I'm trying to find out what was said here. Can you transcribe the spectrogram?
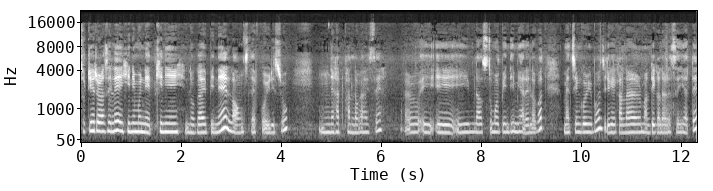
চুটি হাতৰ আছিলে এইখিনি মই নেটখিনি লগাই পিনে লং শ্লেভ কৰি দিছোঁ। দেখাত ভাল লগা হৈছে। আৰু এই এই এই ব্লাউজটো মই পিন্ধিম ইয়াৰে লগত মেটচিং কৰিব যিটোকে কালাৰ মাল্টি কালাৰ আছে ইয়াতে।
